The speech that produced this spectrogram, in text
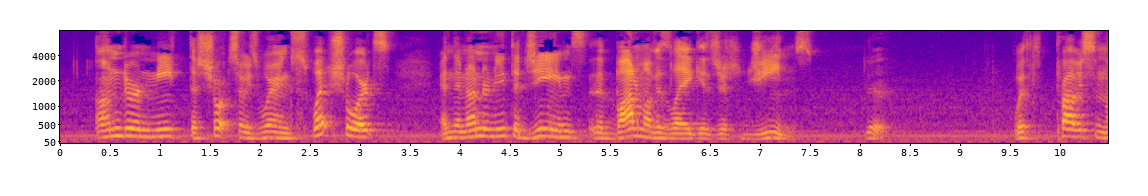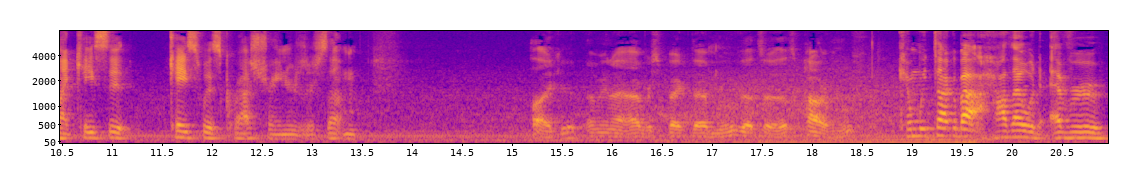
underneath the shorts. So he's wearing sweat shorts, and then underneath the jeans, the bottom of his leg is just jeans. Yeah. With probably some like K K Swiss cross trainers or something. I like it. I mean, I, I respect that move. That's a that's a power move. Can we talk about how that would ever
